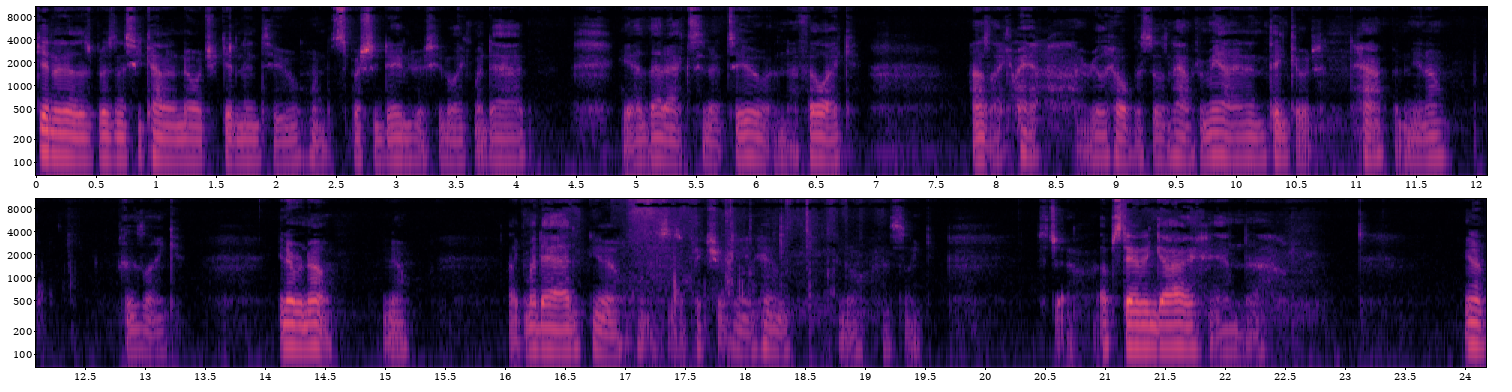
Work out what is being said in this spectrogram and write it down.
getting into this business, you kind of know what you're getting into, when it's especially dangerous. You know, like my dad, he had that accident too, and I feel like I was like, man, I really hope this doesn't happen to me. I didn't think it would happen, you know? I was like, you never know, you know? Like my dad, you know, this is a picture of me and him, you know, it's like such a upstanding guy and, uh, you know,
